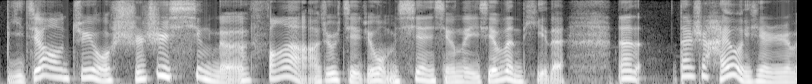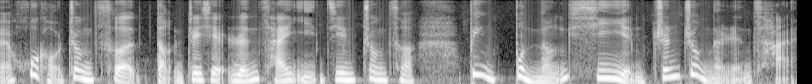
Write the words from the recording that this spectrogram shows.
比较具有实质性的方案啊，就是解决我们现行的一些问题的。那但是还有一些人认为，户口政策等这些人才引进政策，并不能吸引真正的人才。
